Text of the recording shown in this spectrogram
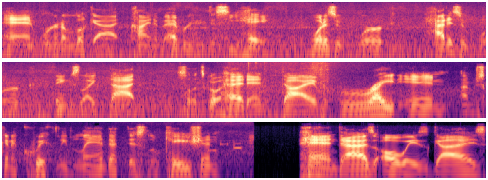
And we're going to look at kind of everything to see, hey, what does it work? How does it work? Things like that. So let's go ahead and dive right in. I'm just going to quickly land at this location. And as always, guys,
